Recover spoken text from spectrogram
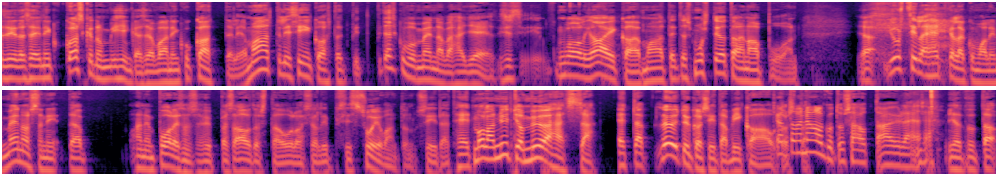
siitä, se ei niinku koskenut mihinkään, se vaan niinku katteli. Ja mä ajattelin siinä kohtaa, että pit- pitäisikö mun mennä vähän jees. Siis mulla oli aikaa ja mä ajattelin, että jos musta jotain apua on. Ja just sillä hetkellä, kun mä olin menossa, niin tämä hänen puolisonsa hyppäsi autosta ulos ja oli siis suivantunut siitä, että hei, me ollaan nyt jo myöhässä, että löytyykö siitä vika Joo, autosta. toinen alkutus auttaa yleensä. Ja tota,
